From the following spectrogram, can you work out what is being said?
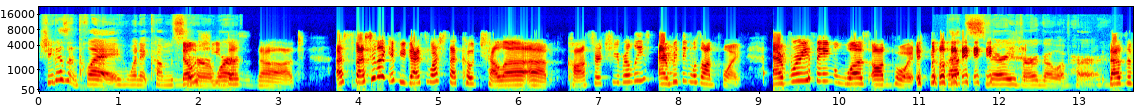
She doesn't play when it comes No, to her work. No, she does not. Especially like if you guys watched that Coachella um concert she released, everything was on point. Everything was on point. That's Like, very Virgo of her. That's a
